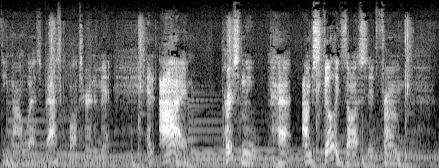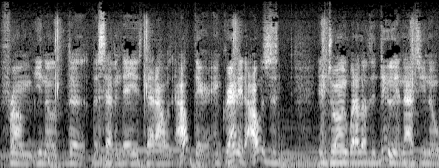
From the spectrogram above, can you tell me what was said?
the Mountain West basketball tournament, and I personally ha- I'm still exhausted from from you know the the seven days that I was out there. And granted, I was just enjoying what I love to do, and that's you know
